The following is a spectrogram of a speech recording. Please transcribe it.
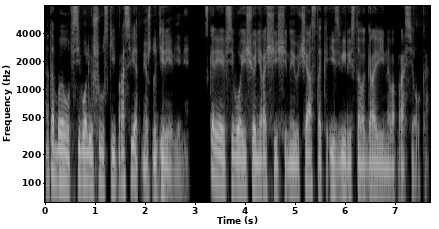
Это был всего лишь узкий просвет между деревьями, скорее всего, еще не расчищенный участок извилистого гравийного проселка.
